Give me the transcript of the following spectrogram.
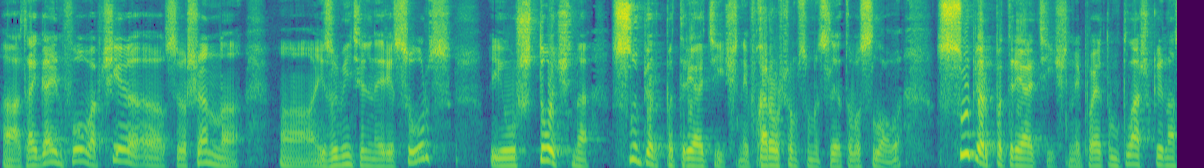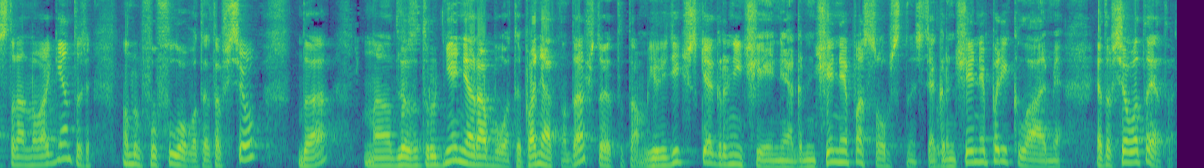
А Тайга-Инфо вообще э, совершенно э, изумительный ресурс и уж точно супер патриотичный, в хорошем смысле этого слова, супер патриотичный, поэтому плашка иностранного агента, ну, фуфло, вот это все, да, для затруднения работы. Понятно, да, что это там юридические ограничения, ограничения по собственности, ограничения по рекламе, это все вот это.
